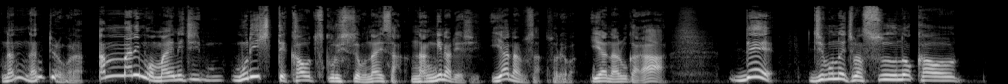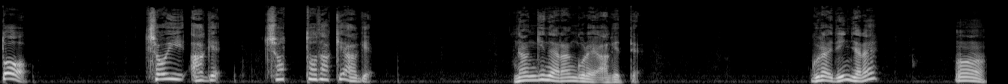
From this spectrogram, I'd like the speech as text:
なんなんていうのかな。あんまりもう毎日無理して顔作る必要もないさ。難儀なるやし。嫌なるさそれは。嫌なるから。で自分の一番素の顔とちょい上げ。ちょっとだけ上げ。難儀ならんぐらい上げて。ぐらいでいいんじゃない？うん。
